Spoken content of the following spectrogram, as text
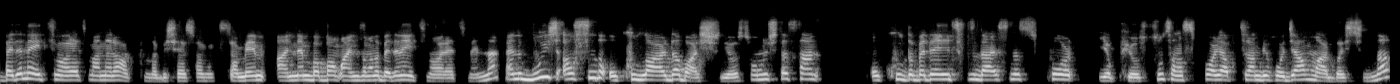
beden eğitimi öğretmenleri hakkında bir şey söylemek istiyorum. Benim annem babam aynı zamanda beden eğitimi öğretmenler. Yani bu iş aslında okullarda başlıyor. Sonuçta sen okulda beden eğitimi dersinde spor yapıyorsun. Sana spor yaptıran bir hocam var başında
